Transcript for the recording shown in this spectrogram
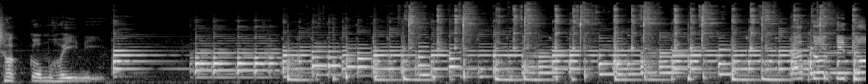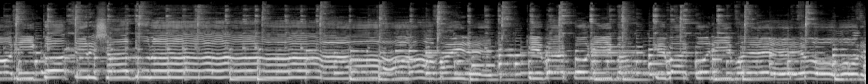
সক্ষম হইনি। তরিকতের সাধনা। বাইরে কেবা করিবা কেবা করিবে ওরে।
